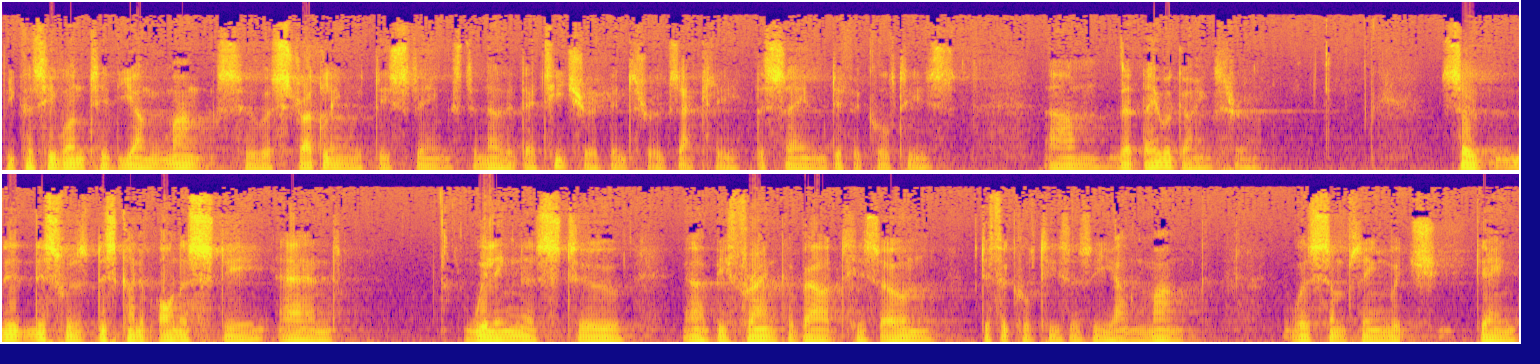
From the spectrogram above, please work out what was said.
Because he wanted young monks who were struggling with these things to know that their teacher had been through exactly the same difficulties um, that they were going through. So th- this was this kind of honesty and willingness to uh, be frank about his own difficulties as a young monk was something which gave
